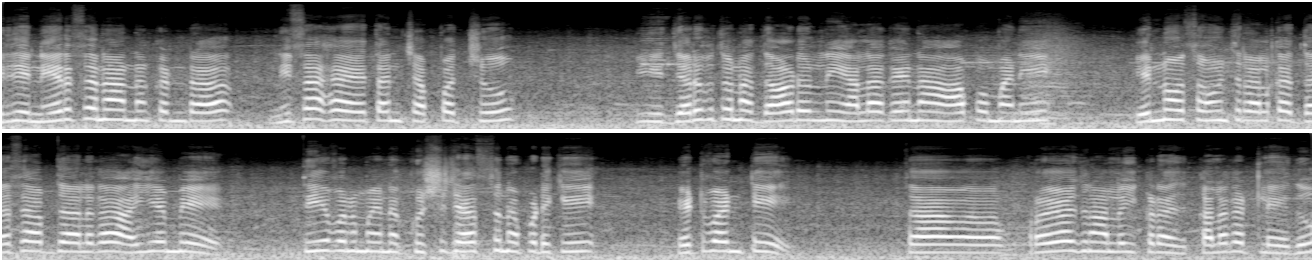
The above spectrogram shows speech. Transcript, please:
ఇది నిరసన అనకుండా నిస్సహాయత అని చెప్పచ్చు. ఈ జరుగుతున్న దాడుల్ని ఎలాగైనా ఆపమని ఎన్నో సంవత్సరాలుగా దశాబ్దాలుగా ఐఎంఏ తీవ్రమైన కృషి చేస్తున్నప్పటికీ ఎటువంటి ప్రయోజనాలు ఇక్కడ కలగట్లేదు.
